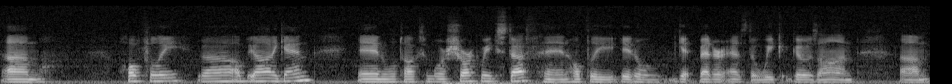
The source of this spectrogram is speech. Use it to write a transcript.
Um, hopefully uh, I'll be on again and we'll talk some more Shark Week stuff and hopefully it'll get better as the week goes on. Um,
